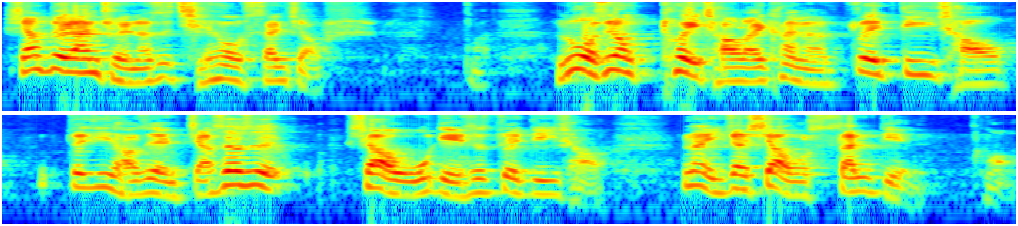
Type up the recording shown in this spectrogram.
相对安全呢是前后三小时。啊，如果是用退潮来看呢，最低潮最低潮时间，假设是下午五点是最低潮，那你在下午三点，哦，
